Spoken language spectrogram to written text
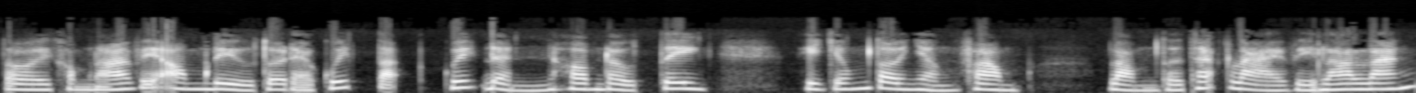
Tôi không nói với ông điều tôi đã quyết quyết định hôm đầu tiên khi chúng tôi nhận phòng. Lòng tôi thắt lại vì lo lắng,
